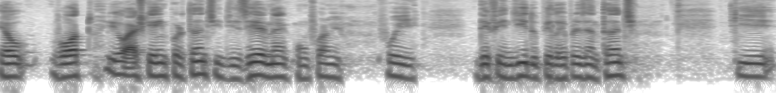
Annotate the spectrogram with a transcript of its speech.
É o voto, e eu acho que é importante dizer, né, conforme foi defendido pelo representante, que,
